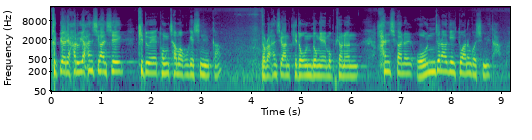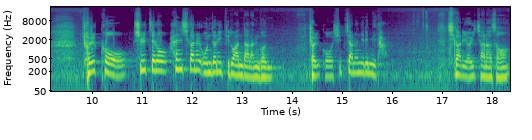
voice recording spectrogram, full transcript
특별히 하루에 1시간씩 기도에 동참하고 계십니까? 여러분 한 시간 기도 운동의 목표는 한 시간을 온전하게 기도하는 것입니다. 결코 실제로 한 시간을 온전히 기도한다는 건 결코 쉽지 않은 일입니다. 시간이 여의치 않아서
